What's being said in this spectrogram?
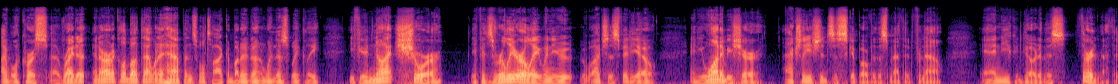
I will, of course, uh, write a, an article about that when it happens. We'll talk about it on Windows Weekly. If you're not sure, if it's really early when you watch this video and you want to be sure, actually, you should just skip over this method for now. And you could go to this third method.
